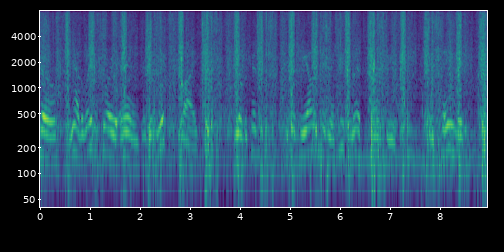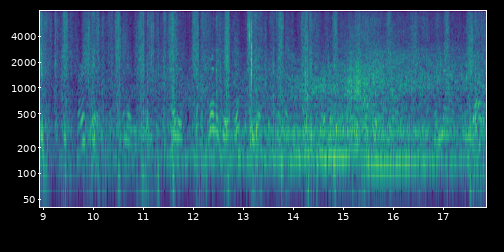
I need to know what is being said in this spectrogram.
So, yeah, the way the story ends is it looks like, you know, because because Briella is taking a huge risk trying to contain this, person and everything, or this renegade entity that's and not Briella.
